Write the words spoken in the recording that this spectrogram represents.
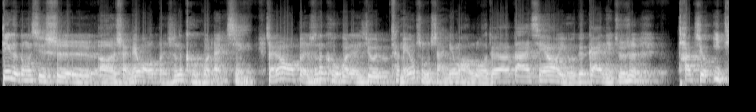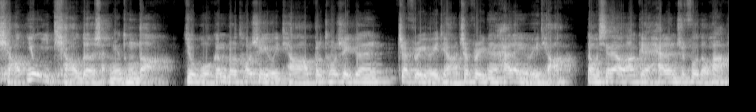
第一个东西是呃闪电网络本身的可扩展性。闪电网络本身的可扩展性就它没有什么闪电网络，对啊，大家先要有一个概念，就是它只有一条又一条的闪电通道。就我跟 Bertoshi 有一条，Bertoshi 跟 Jeffrey 有一条，Jeffrey 跟 Helen 有一条。那我现在我要给 Helen 支付的话，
